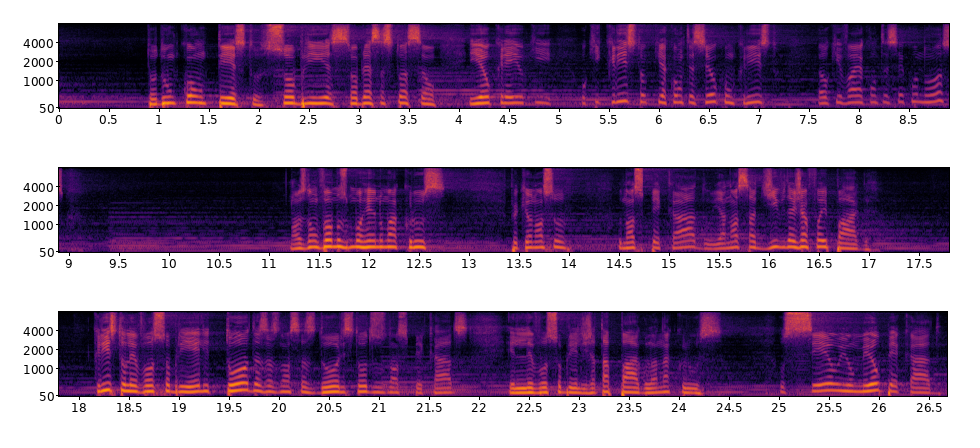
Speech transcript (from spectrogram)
todo um contexto sobre sobre essa situação, e eu creio que o que Cristo, o que aconteceu com Cristo, é o que vai acontecer conosco. Nós não vamos morrer numa cruz, porque o nosso, o nosso pecado e a nossa dívida já foi paga. Cristo levou sobre ele todas as nossas dores, todos os nossos pecados, ele levou sobre ele, já está pago lá na cruz. O seu e o meu pecado.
